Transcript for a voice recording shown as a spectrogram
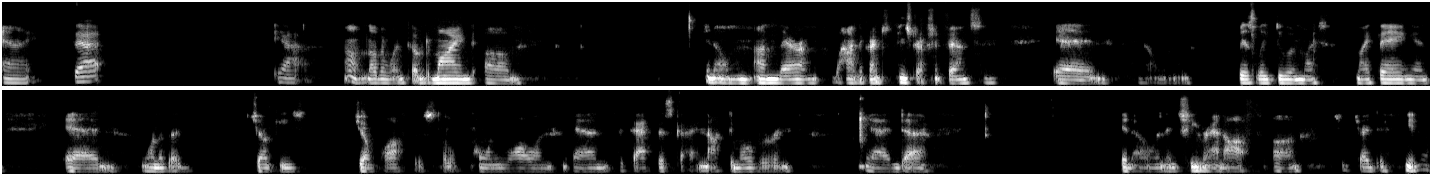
and that yeah oh, another one come to mind. Um, you know I'm, I'm, there i'm behind the construction fence and and you know I'm busily doing my my thing and and one of the junkies jump off this little pony wall and and attack this guy and knocked him over and and uh, you know and then she ran off. Um, she tried to you know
